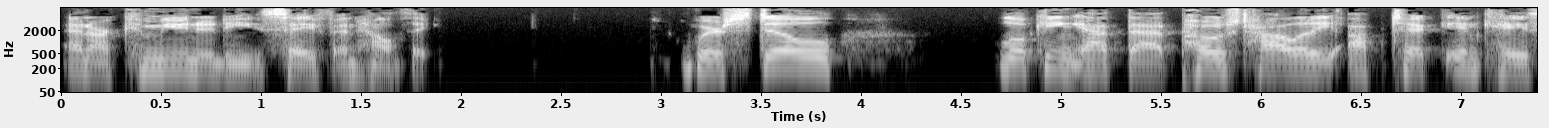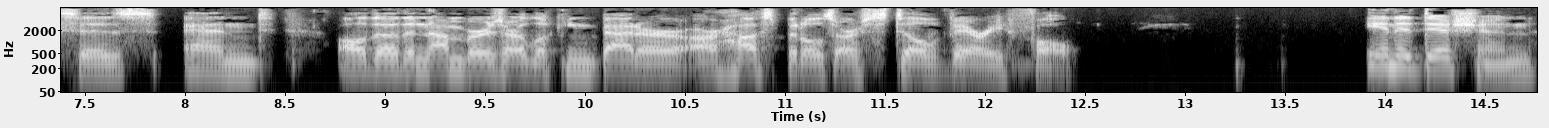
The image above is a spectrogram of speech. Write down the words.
and our community safe and healthy. We're still looking at that post-holiday uptick in cases, and although the numbers are looking better, our hospitals are still very full. In addition,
